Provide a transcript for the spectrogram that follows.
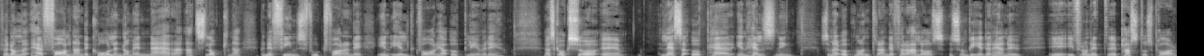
För de här falnande kolen, de är nära att slockna, men det finns fortfarande en eld kvar, jag upplever det. Jag ska också eh, läsa upp här en hälsning som är uppmuntrande för alla oss som beder här nu eh, ifrån ett eh, pastorspar.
